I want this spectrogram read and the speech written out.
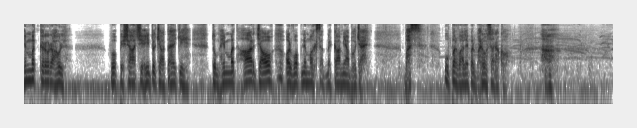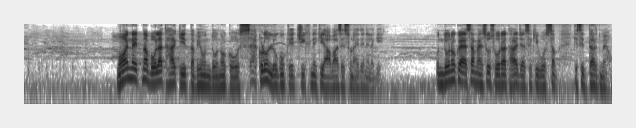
हिम्मत करो, राहुल। वो पिशाच यही तो चाहता है कि तुम हिम्मत हार जाओ और वो अपने मकसद में कामयाब हो जाए। बस, ऊपर वाले पर भरोसा रखो। हाँ। मोहन ने इतना बोला था कि तभी उन दोनों को सैकड़ों लोगों के चीखने की आवाज़ें सुनाई देने लगी। उन दोनों को ऐसा महसूस हो रहा था जैसे कि वो सब किसी दर्द में हो।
